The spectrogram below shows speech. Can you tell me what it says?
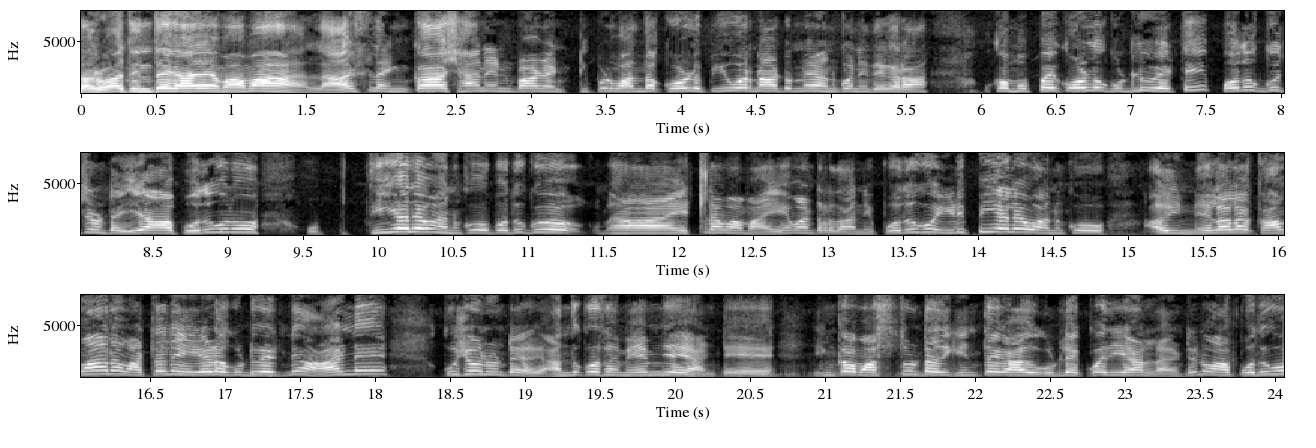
తర్వాత ఇంతే కాదే మామ లాస్ట్లో ఇంకా చాలా ఇంపార్టెంట్ ఇప్పుడు వంద కోళ్ళు ప్యూర్ నాటు ఉన్నాయి అనుకో నీ దగ్గర. ఒక ముప్పై కోళ్ళు గుడ్లు పెట్టి పొదుగు కూర్చుంటాయి. ఆ పొదుగును తీయలేవు అనుకో పొదుగు ఎట్లా మామ ఏమంటారు దాన్ని? పొదుగు ఇడిపియలేవు అనుకో అవి నెలల కమానం అట్లనే ఏడ గుడ్డు పెట్టినా ఆడనే కూర్చొని ఉంటాయి. అందుకోసం ఏం చేయాలంటే ఇంకా మస్తు ఉంటుంది ఇంతే కాదు గుడ్లు ఎక్కువ తీయాలంటే నువ్వు ఆ పొదుగు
